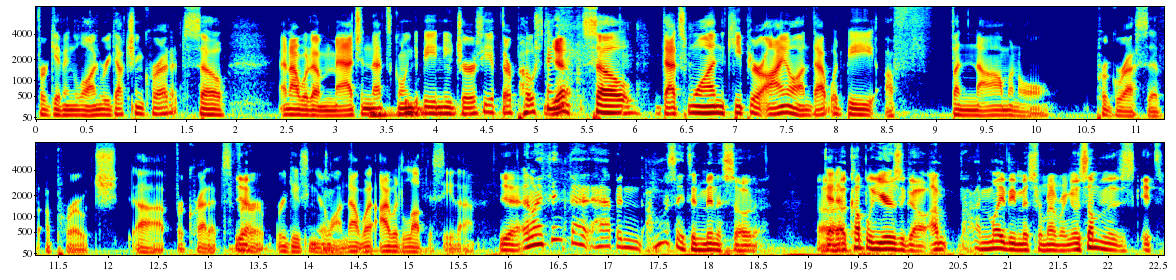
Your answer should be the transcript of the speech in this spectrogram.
for giving lawn reduction credits. So. And I would imagine that's going to be in New Jersey if they're posting Yeah. So that's one. Keep your eye on. That would be a phenomenal progressive approach uh, for credits for Yeah. reducing your lawn. That would I would love to see that. Yeah, and I think that happened. I'm gonna say it's in Minnesota. Uh, a couple years ago. I'm I might be misremembering. It was something that just it's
